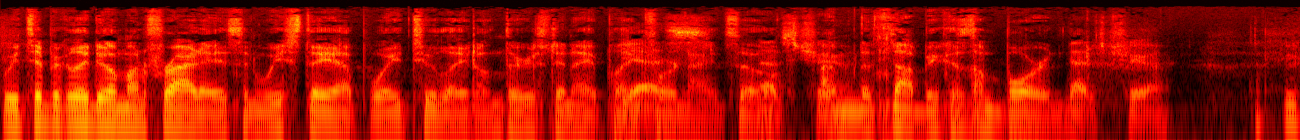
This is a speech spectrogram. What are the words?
we typically do them on Fridays, and we stay up way too late on Thursday night playing Yes, Fortnite. So that's true. I'm, that's not because I'm bored. That's true.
